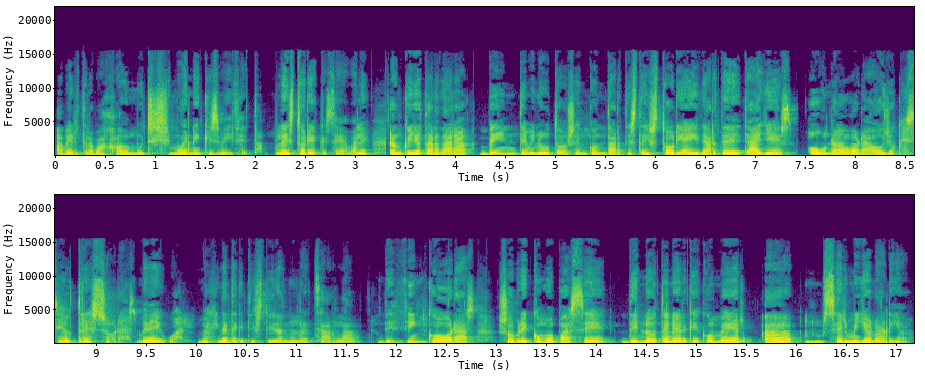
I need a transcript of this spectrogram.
haber trabajado muchísimo en X, Y, Z. La historia que sea, ¿vale? Aunque yo tardara 20 minutos en contarte esta historia y darte detalles, o una hora, o yo qué sé, o tres horas, me da igual. Imagínate que te estoy dando una charla de 5 horas sobre cómo pasé de no tener que comer a mm, ser millonaria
